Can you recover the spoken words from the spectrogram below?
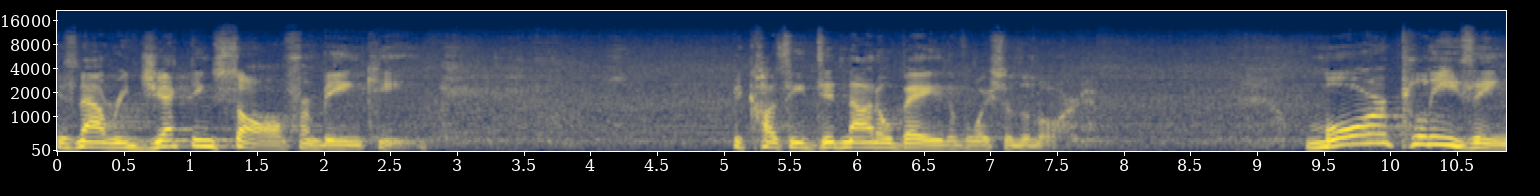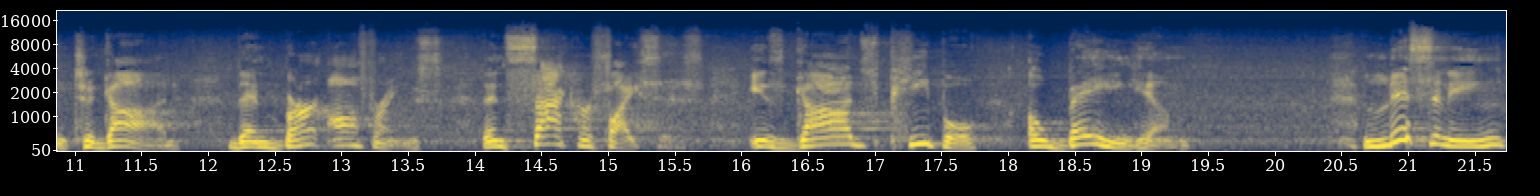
is now rejecting Saul from being king because he did not obey the voice of the Lord. More pleasing to God than burnt offerings, than sacrifices, is God's people obeying him. Listening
